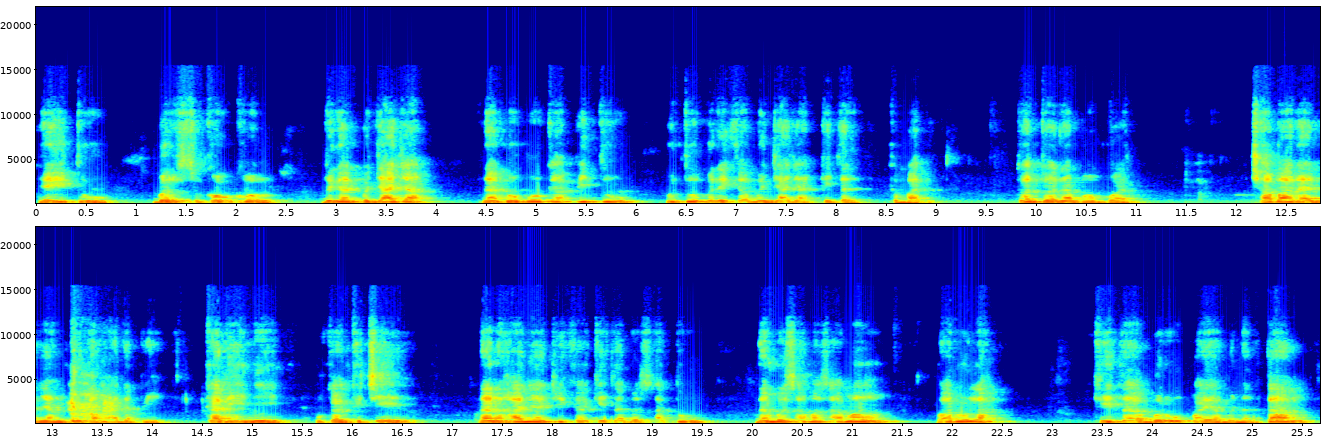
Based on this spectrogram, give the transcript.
iaitu bersekongkol dengan penjajah dan membuka pintu untuk mereka menjajah kita kembali. Tuan-tuan dan puan-puan, cabaran yang kita hadapi kali ini bukan kecil dan hanya jika kita bersatu dan bersama-sama barulah kita berupaya menentang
